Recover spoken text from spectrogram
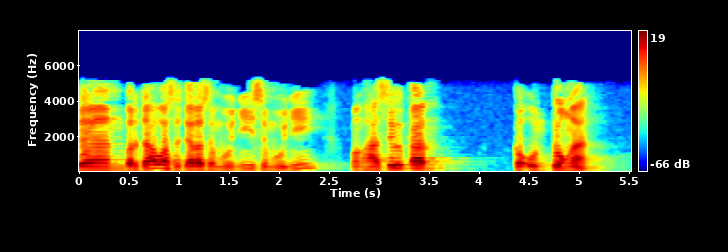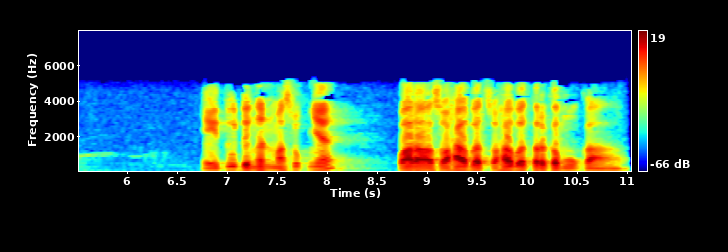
Dan berdakwah secara sembunyi-sembunyi menghasilkan keuntungan yaitu dengan masuknya para sahabat-sahabat terkemuka.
